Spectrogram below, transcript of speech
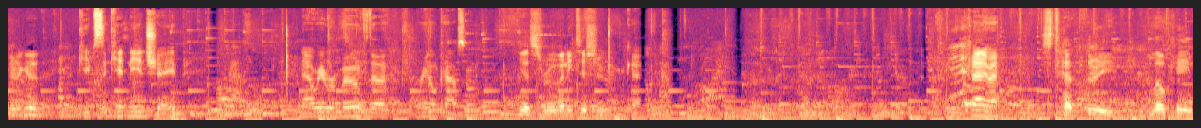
very good. keeps the kidney in shape. Now we remove the renal capsule. Yes, remove any tissue. Okay. Okay, anyway. Step three, locate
